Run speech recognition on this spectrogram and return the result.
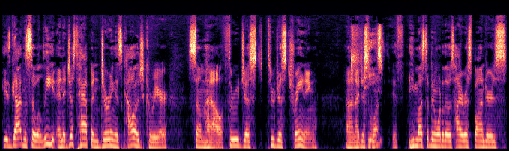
he's gotten so elite. And it just happened during his college career somehow through just, through just training. Uh, and I just Jeez. want, if he must have been one of those high responders,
